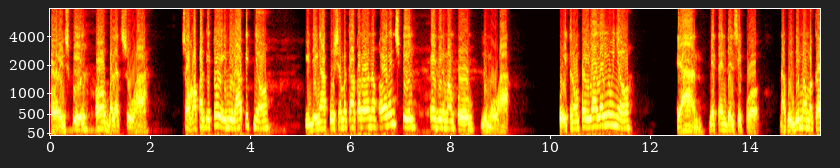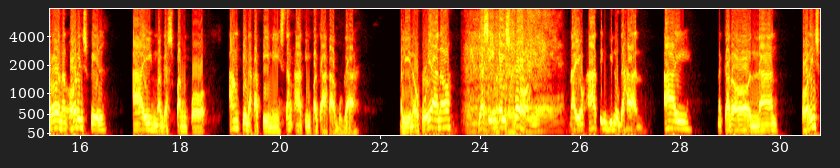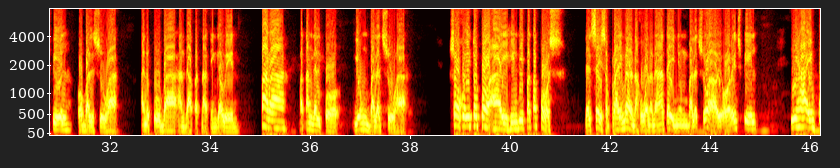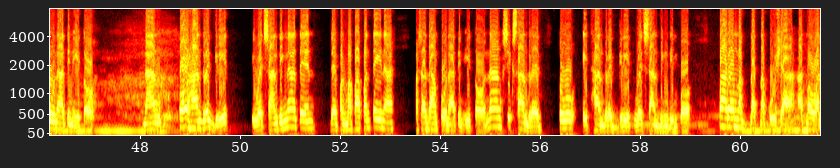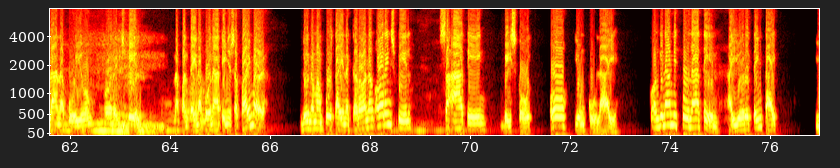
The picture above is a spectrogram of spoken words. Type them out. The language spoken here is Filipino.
orange peel o balatsuha. So, kapag ito ay inilapit nyo, hindi nga po siya magkakaroon ng orange peel, pwede naman pong lumuha. Kung ito naman po ilalayo nyo, ayan, may tendency po na kung hindi man magkaroon ng orange peel, ay magaspang po ang pinakapinis ng ating pagkakabuga. Malinaw po yan, no? Just in case po na yung ating binugahan ay nagkaroon ng orange peel o balsuha. Ano po ba ang dapat natin gawin para matanggal po yung balatsuha? So, kung ito po ay hindi pa tapos, let's say sa primer, nakuha na natin yung balatsuha o orange peel, lihain po natin ito ng 400 grit, i-wet sanding natin, then pag mapapantay na, pasadaan po natin ito ng 600 to 800 grit, wet sanding din po, para mag-flat na po siya at mawala na po yung orange peel. Napantay na po natin yung sa primer. Doon naman po tayo nagkaroon ng orange peel sa ating base coat o yung kulay. Kung ang ginamit po natin ay urethane type,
